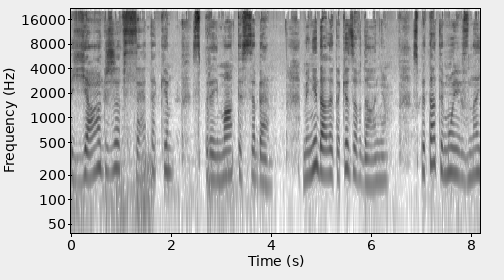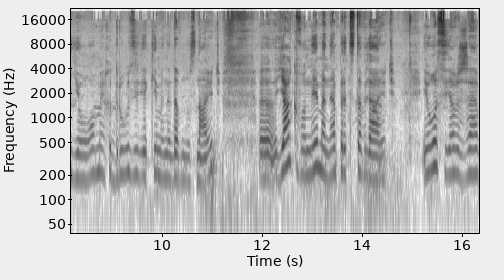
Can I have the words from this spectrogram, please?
як же все-таки сприймати себе. Мені дали таке завдання спитати моїх знайомих, друзів, які мене давно знають, е, як вони мене представляють. І ось я вже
